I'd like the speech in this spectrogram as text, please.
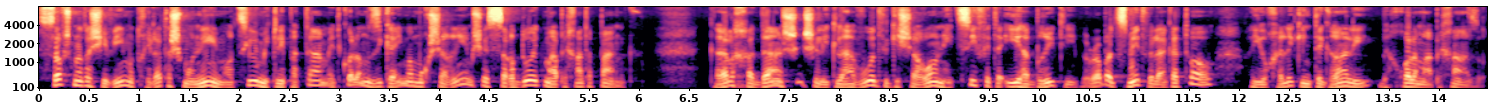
סוף שנות ה-70 ותחילת ה-80 הוציאו מקליפתם את כל המוזיקאים המוכשרים ששרדו את מהפכת הפאנק. גל חדש של התלהבות וכישרון הציף את האי הבריטי, ורוברט סמית ולהקתו היו חלק אינטגרלי בכל המהפכה הזאת.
